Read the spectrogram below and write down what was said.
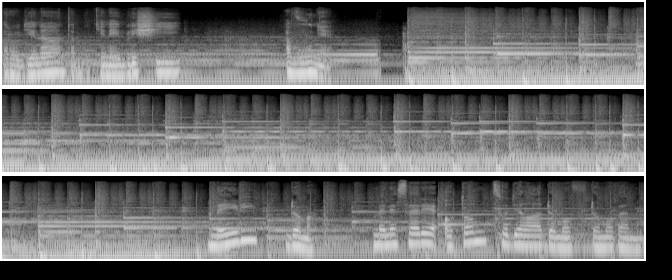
Rodina, tam ti nejbližší a vůně. Nejlíp doma. Minisérie o tom, co dělá domov domovem.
